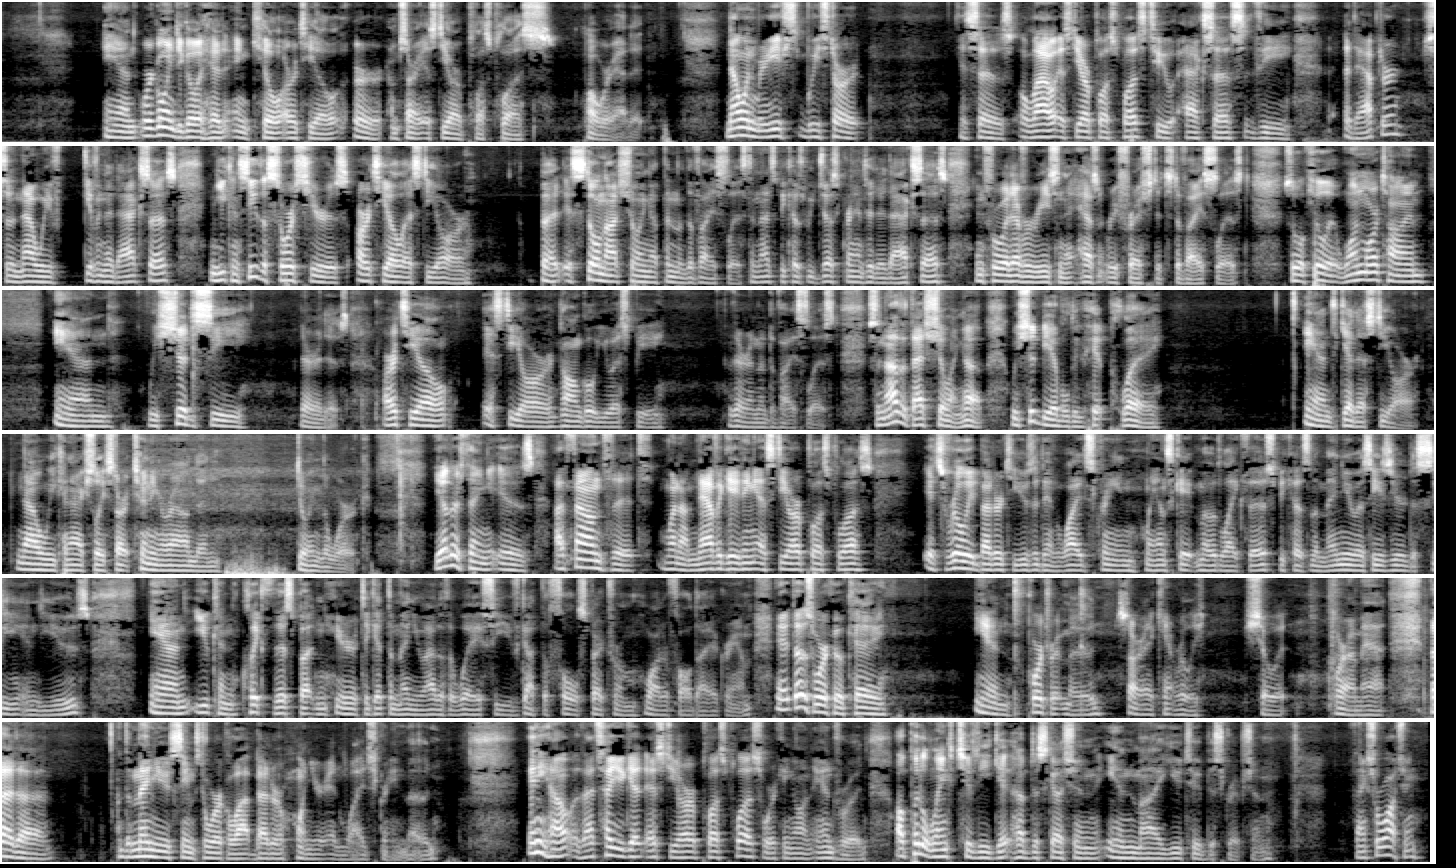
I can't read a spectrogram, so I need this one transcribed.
And we're going to go ahead and kill RTL, or I'm sorry, SDR++ while we're at it. Now when we restart, it says allow SDR++ to access the adapter. So now we've given it access. And you can see the source here is RTL SDR, but it's still not showing up in the device list. And that's because we just granted it access, and for whatever reason, it hasn't refreshed its device list. So we'll kill it one more time, and we should see, there it is, RTL SDR dongle USB there in the device list. So now that that's showing up, we should be able to hit play and get SDR. Now we can actually start tuning around and doing the work. The other thing is I found that when I'm navigating SDR++, it's really better to use it in widescreen landscape mode like this because the menu is easier to see and use. And you can click this button here to get the menu out of the way so you've got the full spectrum waterfall diagram. And it does work okay in portrait mode. Sorry, I can't really show it where I'm at. But uh, the menu seems to work a lot better when you're in widescreen mode. Anyhow, that's how you get SDR++ working on Android. I'll put a link to the GitHub discussion in my YouTube description. Thanks for watching.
